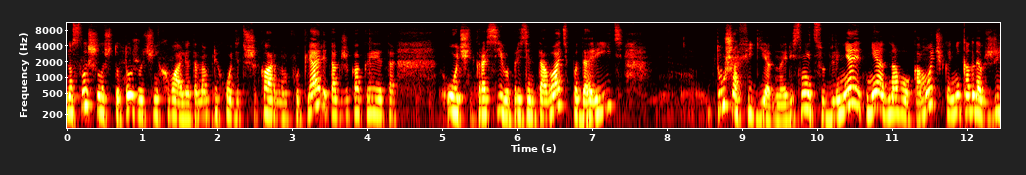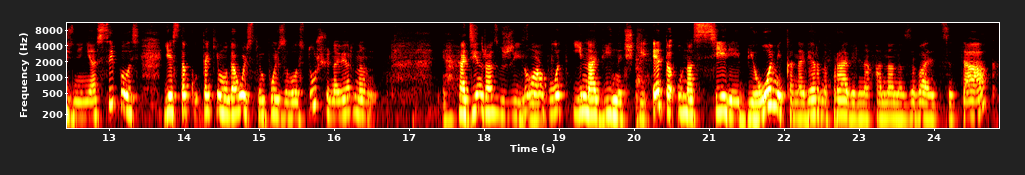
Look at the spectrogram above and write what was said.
но слышала, что тоже очень хвалят. Она приходит в шикарном футляре, так же, как и это очень красиво презентовать, подарить. Тушь офигенная, ресницы удлиняет, ни одного комочка, никогда в жизни не осыпалась. Я с так, таким удовольствием пользовалась тушью, наверное, один раз в жизни. Ну а вот и новиночки. Это у нас серия Биомика, наверное, правильно она называется так.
